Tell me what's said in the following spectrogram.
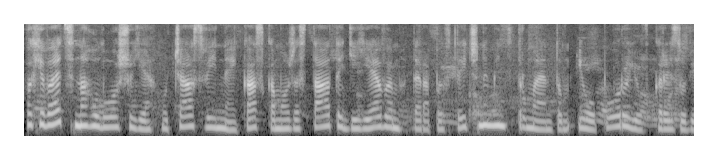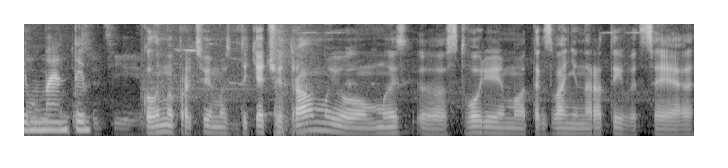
Фахівець наголошує, у час війни казка може стати дієвим терапевтичним інструментом і опорою в кризові моменти. Коли ми працюємо з дитячою травмою, ми е, створюємо так звані наративи. Це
